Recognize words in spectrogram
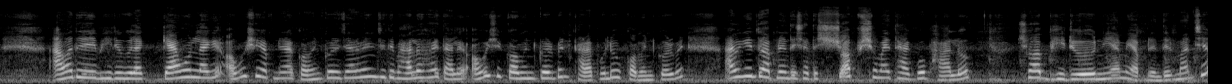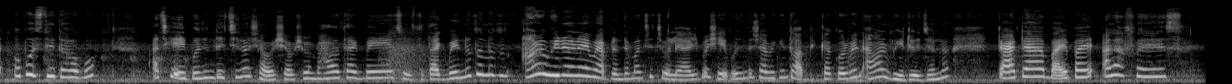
আমাদের এই ভিডিওগুলো কেমন লাগে অবশ্যই আপনারা কমেন্ট করে জানাবেন। যদি ভালো হয়, তাহলে অবশ্যই কমেন্ট করবেন, খারাপ হলেও কমেন্ট করবেন। আমি কিন্তু আপনাদের সাথে সব সময় থাকব ভালো। সব ভিডিও নিয়ে আমি আপনাদের মাঝে উপস্থিত হব। আজকে এই পর্যন্তই ছিল। সবাই সবসময় ভালো থাকবে সুস্থ থাকবে নতুন নতুন আরও ভিডিও নিয়ে আমি আপনাদের মাঝে চলে আসব। সেই পর্যন্ত সবাই কিন্তু অপেক্ষা করবেন আমার ভিডিওর জন্য। টাটা বাই বাই আল্লাহ হাফেজ।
